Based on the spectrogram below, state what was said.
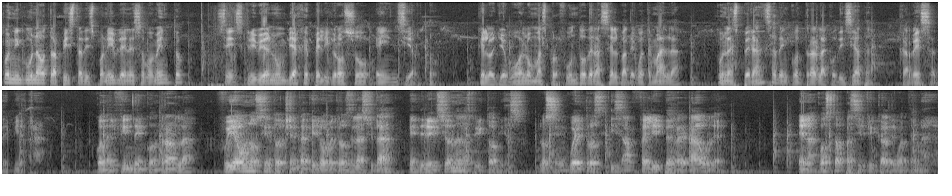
Con ninguna otra pista disponible en ese momento, se inscribió en un viaje peligroso e incierto, que lo llevó a lo más profundo de la selva de Guatemala, con la esperanza de encontrar la codiciada cabeza de piedra. Con el fin de encontrarla, Fui a unos 180 kilómetros de la ciudad en dirección a las Victorias, Los Encuentros y San Felipe Retaule, en la costa pacífica de Guatemala.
